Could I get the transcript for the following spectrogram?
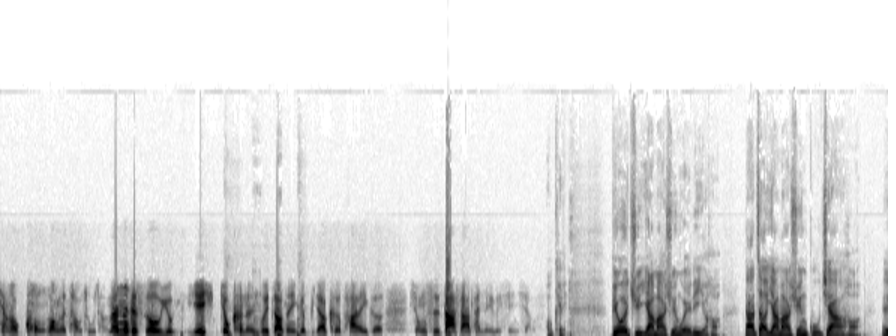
想要恐慌的逃出场，那那个时候有也许就可能会造成一个比较可怕的一个熊市大杀盘的一个现象。OK，比如我举亚马逊为例哈，大家知道亚马逊股价哈，呃，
